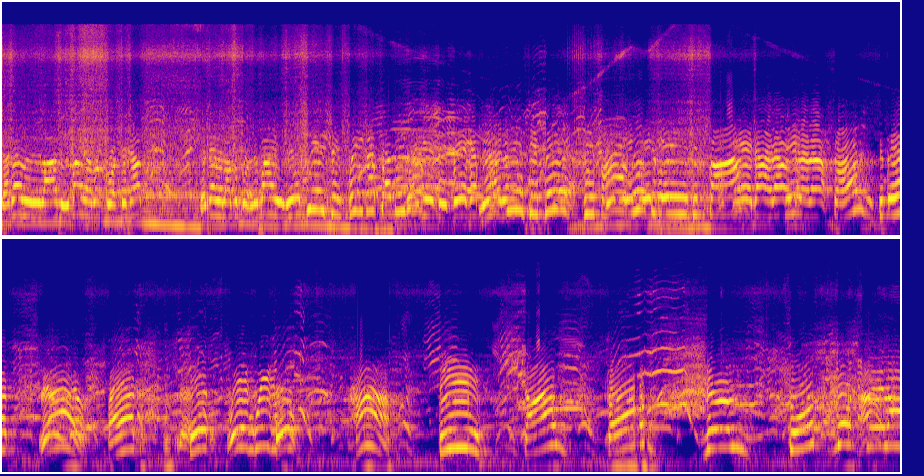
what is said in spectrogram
จะได้เวลาหรือไม่เอามากดนะครับ จะได้เวลามากดหรือไม่เหลือ 20วิครับตอนนี้เหลือ20วิครับเหลือ20วิ15วิ14 13โอเคได้แล้วได้แล้ว12 11เร็ว9 8 7วิ่งวิ่งเร็วห้าสี่สามสองหนึ่งศูนย์หมดเวลา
